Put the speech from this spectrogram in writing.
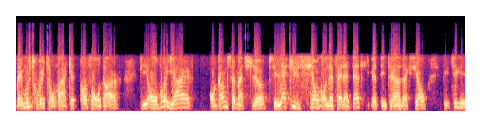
Ben, moi, je trouvais qu'on manquait de profondeur. Puis on va hier, on gagne ce match-là, c'est l'acquisition qu'on a fait à la date limite des transactions. Puis, tu sais,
